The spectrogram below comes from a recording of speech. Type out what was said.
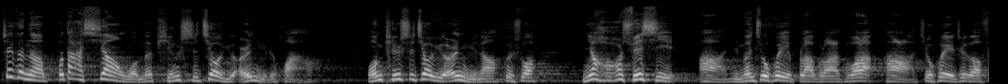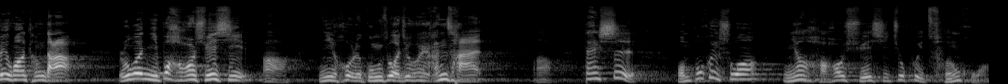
这个呢，不大像我们平时教育儿女的话哈。我们平时教育儿女呢，会说。你要好好学习啊，你们就会不拉不拉多了啊，就会这个飞黄腾达。如果你不好好学习啊，你以后的工作就会很惨啊。但是我们不会说你要好好学习就会存活，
